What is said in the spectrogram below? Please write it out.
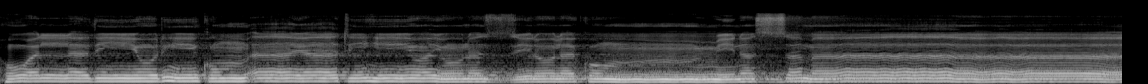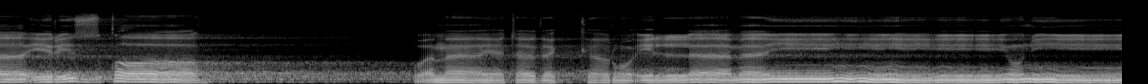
هو الذي يريكم آياته وينزل لكم من السماء رزقا وما يتذكر إلا من ينيب.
